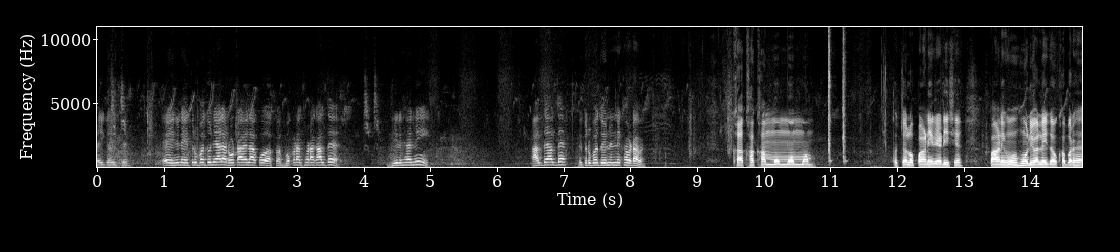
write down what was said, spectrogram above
થઈ ગઈ છે એ એને એટલું બધું નહીં આલે રોટાવેલા બોકડા થોડા કાલતે જીર હે નહીં હાલ દે હાલ દે એટલું બધું એને નહીં ખવડાવે ખા ખા ખા મમ મમ મમ તો ચલો પાણી રેડી છે પાણી હું શું લેવા લઈ જાઉં ખબર છે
